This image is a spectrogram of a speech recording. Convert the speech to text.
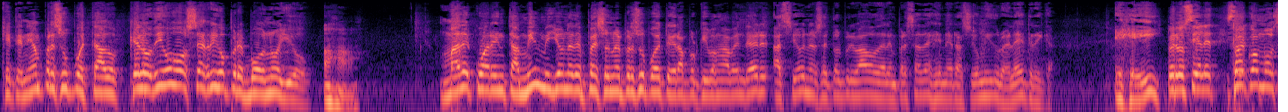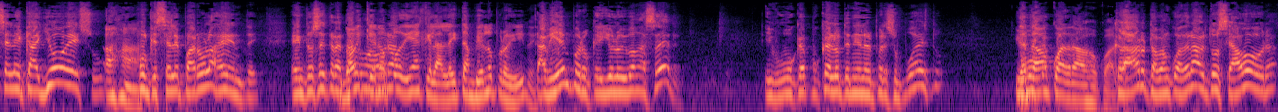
que tenían presupuestado, que lo dijo José Río Presbó, no yo. Ajá. Más de 40 mil millones de pesos en el presupuesto y era porque iban a vender acciones en el sector privado de la empresa de generación hidroeléctrica. EGI. Pero si el, sea, como se le cayó eso, Ajá. porque se le paró la gente, entonces trataron No, y que ahora, no podían, que la ley también lo prohíbe. Está bien, pero que ellos lo iban a hacer. Y hubo que, porque lo tenían en el presupuesto. Ya estaban cuadrados o cuadrados. Claro, estaban cuadrados. Entonces ahora,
